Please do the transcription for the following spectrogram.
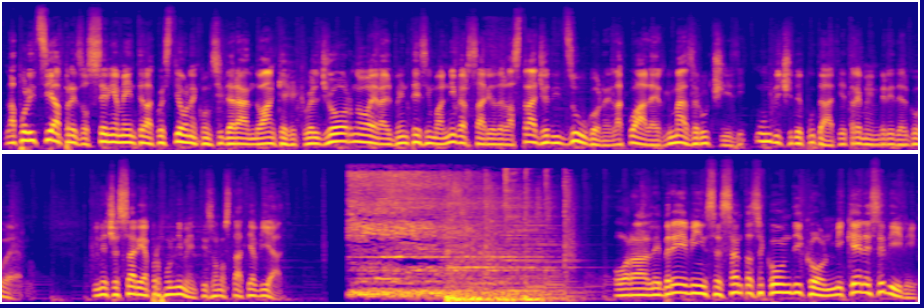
La polizia ha preso seriamente la questione considerando anche che quel giorno era il ventesimo anniversario della strage di Zugo, nella quale rimasero uccisi 11 deputati e 3 membri del governo. I necessari approfondimenti sono stati avviati. Ora le brevi in 60 secondi con Michele Sedili.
